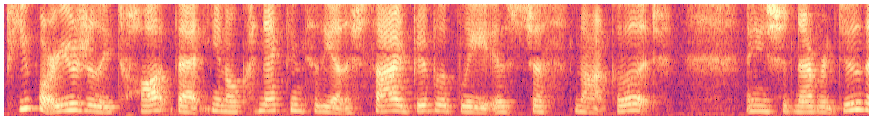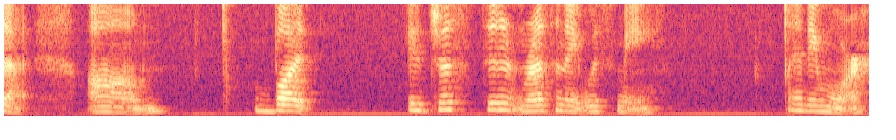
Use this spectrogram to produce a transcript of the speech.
people are usually taught that, you know, connecting to the other side biblically is just not good. And you should never do that. Um but it just didn't resonate with me anymore.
